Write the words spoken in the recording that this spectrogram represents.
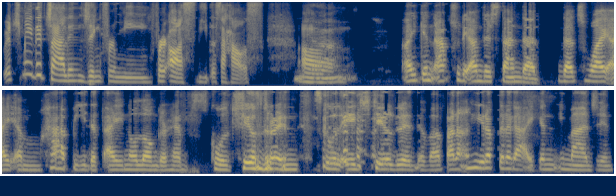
which made it challenging for me, for us dito sa house. Yeah. Um, I can actually understand that that's why I am happy that I no longer have school children, school age children, diba? Parang ang hirap talaga, I can imagine.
